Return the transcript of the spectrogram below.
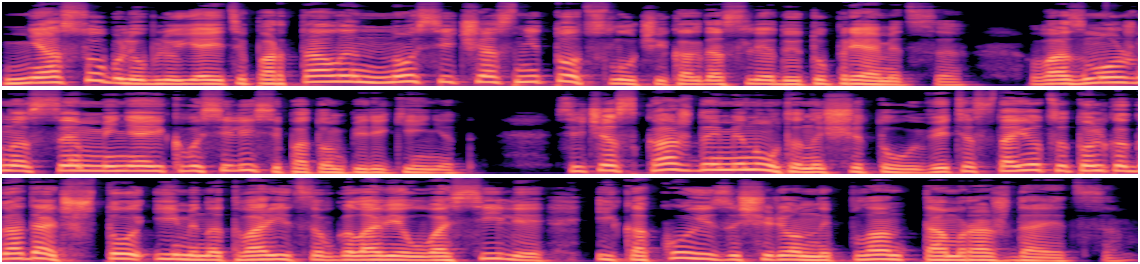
Не особо люблю я эти порталы, но сейчас не тот случай, когда следует упрямиться. Возможно, Сэм меня и к Василисе потом перекинет. Сейчас каждая минута на счету, ведь остается только гадать, что именно творится в голове у Василия и какой изощренный план там рождается.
